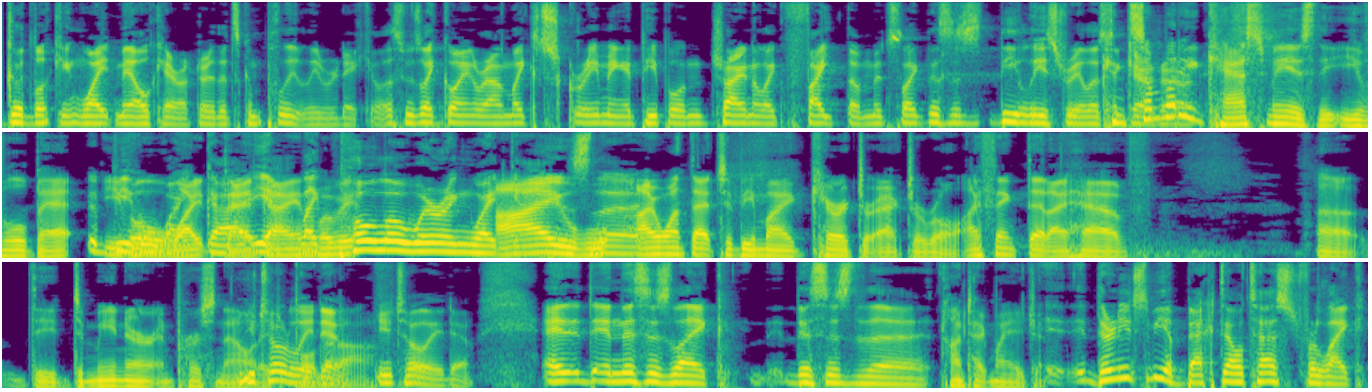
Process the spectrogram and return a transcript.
good looking white male character that's completely ridiculous, who's like going around, like, screaming at people and trying to, like, fight them. It's like, this is the least realistic Can character somebody ever. cast me as the evil bat, evil, Evil white, bad yeah, guy in like the movie? polo wearing white guy. I, the- I want that to be my character actor role. I think that I have uh, the demeanor and personality. you to totally pull do. You totally do. And, and this is like, this is the Contact my agent. there needs to be a Bechdel test for like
